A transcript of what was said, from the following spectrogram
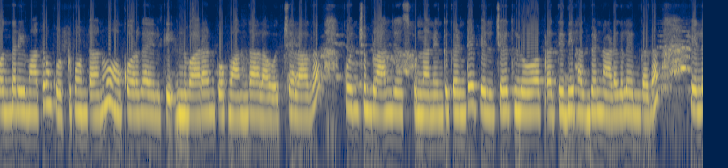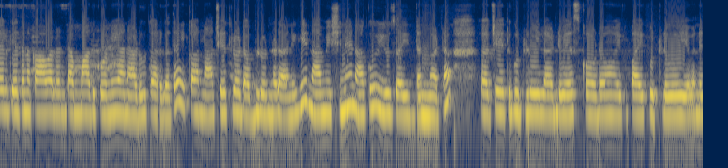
కొందరి మాత్రం కుట్టుకుంటాను కూరగాయలకి. వారానికి ఒక వంద అలా వచ్చేలాగా కొంచెం ప్లాన్ చేసుకున్నాను. ఎందుకంటే పెళ్ళి చేతిలో ప్రతిదీ హస్బెండ్ని అడగలేను కదా. పిల్లలకి ఏదైనా కావాలంటే అమ్మ అది కొని అని అడుగుతారు కదా. ఇక నా చేతిలో డబ్బులు ఉండడానికి నా మిషనే నాకు యూజ్ అయ్యిద్ది అనమాట చేతికుట్లు ఇలాంటివి వేసుకోవడం ఇక పైకుట్లు ఏమైనా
